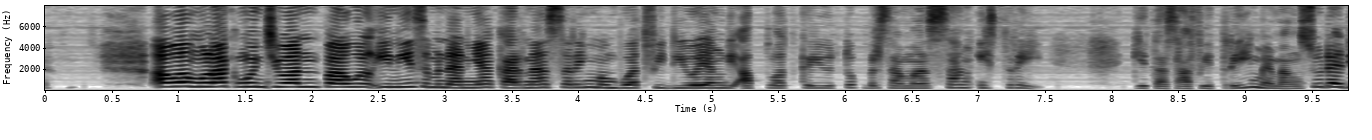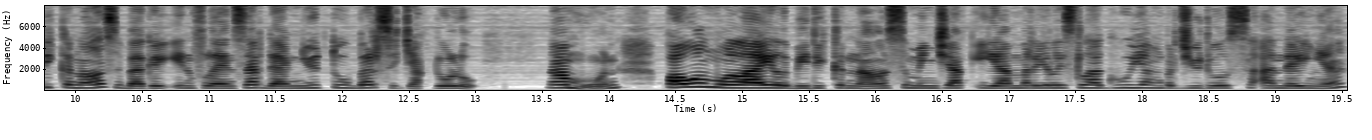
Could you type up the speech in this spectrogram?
Awal mula kemunculan Paul ini sebenarnya karena sering membuat video yang diupload ke YouTube bersama sang istri. Gita Savitri memang sudah dikenal sebagai influencer dan YouTuber sejak dulu. Namun, Paul mulai lebih dikenal semenjak ia merilis lagu yang berjudul Seandainya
